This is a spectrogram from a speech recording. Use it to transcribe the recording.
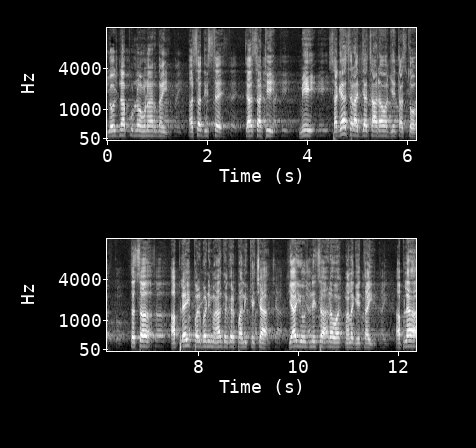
योजना पूर्ण होणार नाही असं दिसतंय. त्यासाठी मी सगळ्याच राज्याचा आढावा घेत असतो. तसं आपल्याही परभणी महानगरपालिकेच्या या योजनेचा आढावा मला घेता येईल. आपल्या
